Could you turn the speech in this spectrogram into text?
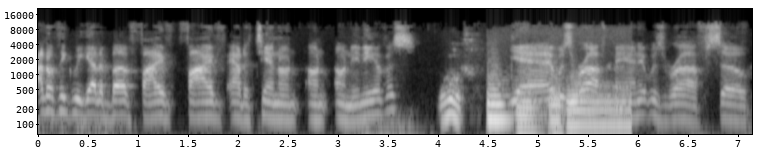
I don't think we got above five five out of ten on on on any of us. Oof. Yeah, it was rough, man. It was rough. So,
